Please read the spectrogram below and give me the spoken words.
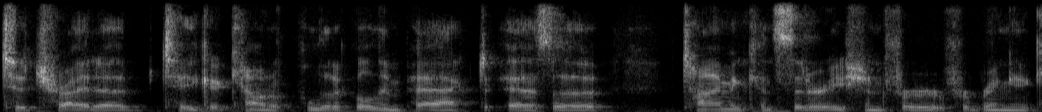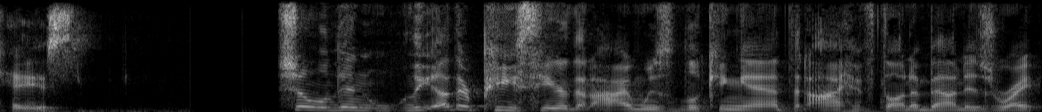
to try to take account of political impact as a timing consideration for for bringing a case. So then, the other piece here that I was looking at that I have thought about is right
